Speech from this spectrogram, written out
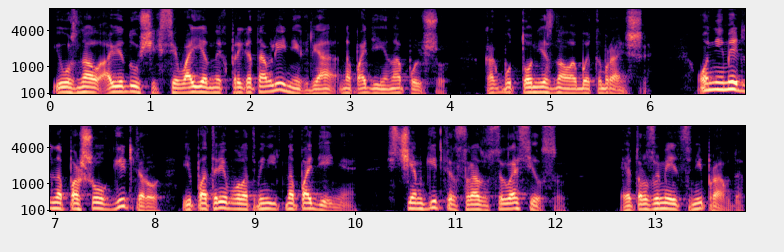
и узнал о ведущихся военных приготовлениях для нападения на Польшу, как будто он не знал об этом раньше, он немедленно пошел к Гитлеру и потребовал отменить нападение, с чем Гитлер сразу согласился. Это, разумеется, неправда.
